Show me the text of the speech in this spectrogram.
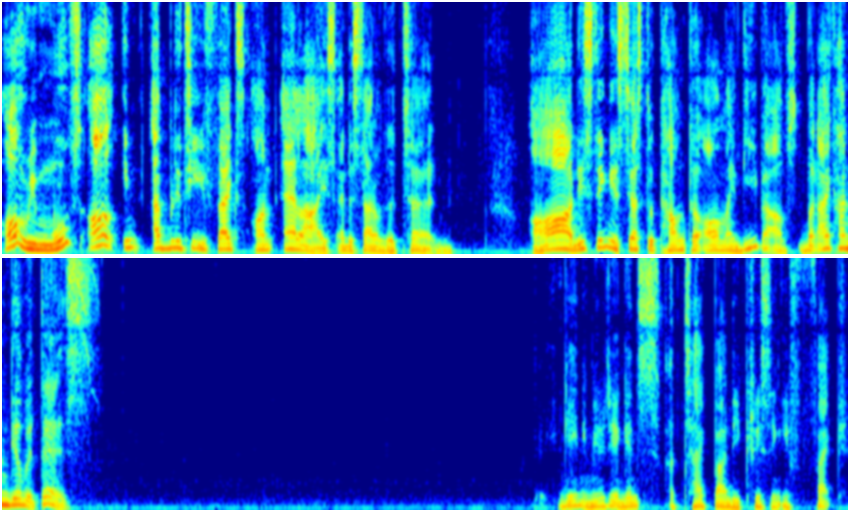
oh removes all inability effects on allies at the start of the turn. Ah, oh, this thing is just to counter all my debuffs, but I can't deal with this. Gain immunity against attack by decreasing effect.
